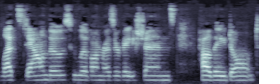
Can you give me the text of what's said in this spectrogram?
lets down those who live on reservations, how they don't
